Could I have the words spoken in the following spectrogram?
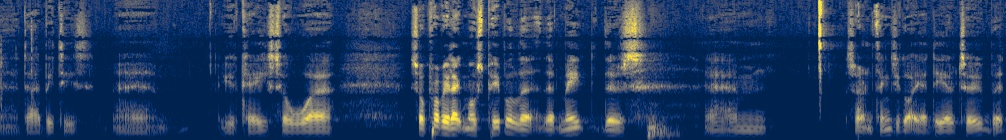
uh, diabetes um, UK. So, uh, so probably like most people that, that meet, there's um, certain things you've got to adhere to, but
